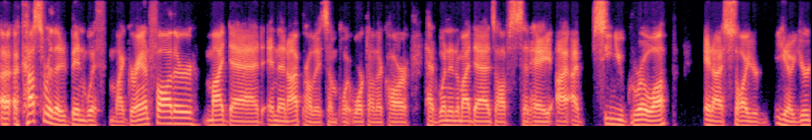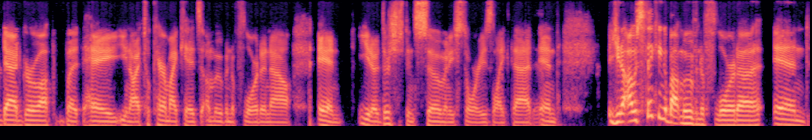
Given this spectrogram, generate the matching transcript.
a, a, customer that had been with my grandfather, my dad, and then I probably at some point worked on their car had went into my dad's office said, "Hey, I, I've seen you grow up." And I saw your, you know, your dad grow up, but hey, you know, I took care of my kids. I'm moving to Florida now. And, you know, there's just been so many stories like that. Yeah. And, you know, I was thinking about moving to Florida and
